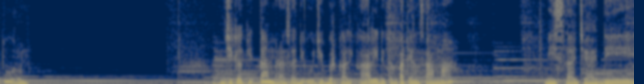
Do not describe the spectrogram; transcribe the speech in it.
turun? Jika kita merasa diuji berkali-kali di tempat yang sama, bisa jadi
